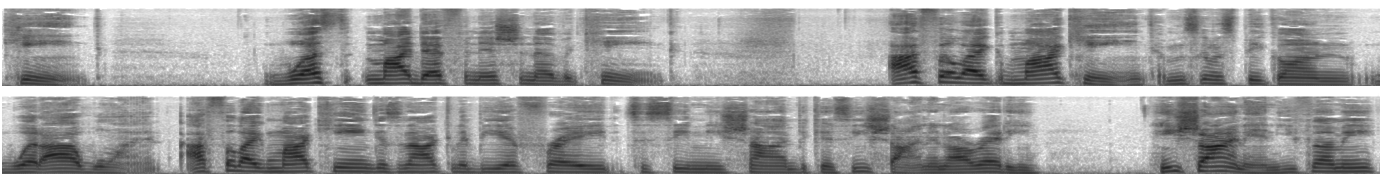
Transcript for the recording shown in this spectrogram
king. What's my definition of a king? I feel like my king, I'm just going to speak on what I want. I feel like my king is not going to be afraid to see me shine because he's shining already. He's shining, you feel me?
